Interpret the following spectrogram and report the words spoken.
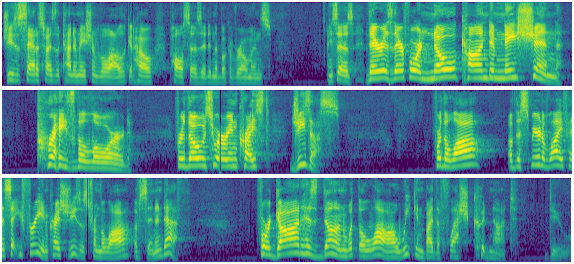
Jesus satisfies the condemnation of the law. Look at how Paul says it in the book of Romans. He says, There is therefore no condemnation, praise the Lord, for those who are in Christ Jesus. For the law of the Spirit of life has set you free in Christ Jesus from the law of sin and death. For God has done what the law, weakened by the flesh, could not do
